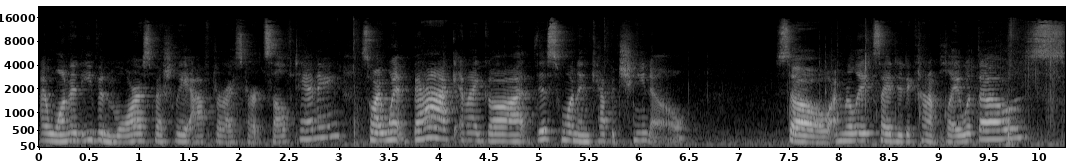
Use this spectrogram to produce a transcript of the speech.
I wanted even more, especially after I start self-tanning. So I went back and I got this one in cappuccino. So I'm really excited to kind of play with those.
